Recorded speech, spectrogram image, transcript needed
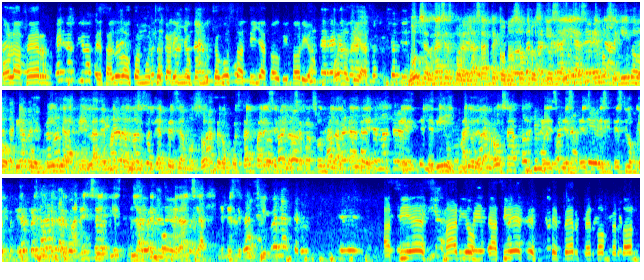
Hola Fer, te saludo con mucho cariño, con mucho gusto a ti y a tu auditorio. Buenos días. Muchas gracias por enlazarte con nosotros. Isaías, hemos seguido tiempo en la demanda de los estudiantes de Amozón, pero pues tal parece que la cerrazón del alcalde eh, del edil, Mario de la Rosa, es, es, lo que, es lo que permanece y es la preponderancia en este conflicto. Así es, Mario, así es, este, Fer, perdón, perdón.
